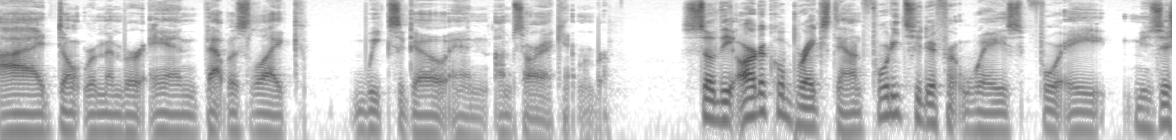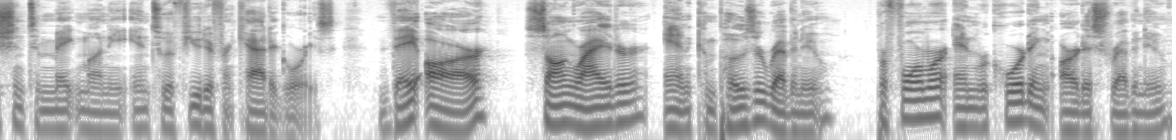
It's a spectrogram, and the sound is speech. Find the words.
I don't remember, and that was like weeks ago, and I'm sorry I can't remember. So the article breaks down 42 different ways for a musician to make money into a few different categories. They are songwriter and composer revenue, performer and recording artist revenue,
